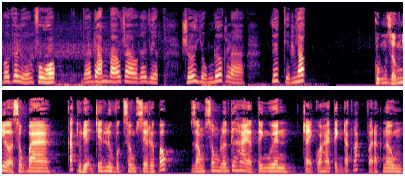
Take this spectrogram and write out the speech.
với cái lượng phù hợp để đảm bảo sao cái việc sử dụng nước là tiết kiệm nhất. Cũng giống như ở sông Ba, các thủy điện trên lưu vực sông Serapok, dòng sông lớn thứ hai ở Tây Nguyên, chảy qua hai tỉnh Đắk Lắk và Đắk Nông,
